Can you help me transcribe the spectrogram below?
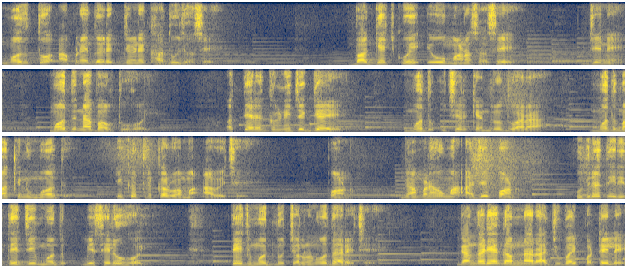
મધ તો આપણે દરેક જણે ખાધું જ હશે. ભાગ્યે જ કોઈ એવો માણસ હશે જેને મધ ના ભાવતું હોય. અત્યારે ઘણી જગ્યાએ મધ ઉછેર કેન્દ્રો દ્વારા મધમાખીનું મધ એકત્ર કરવામાં આવે છે. પણ ગામડાઓમાં આજે પણ કુદરતી રીતે જે મધ બેસેલું હોય, તે જ મધનું ચલણ વધારે છે. ગાંગડિયા ગામના રાજુભાઈ પટેલે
